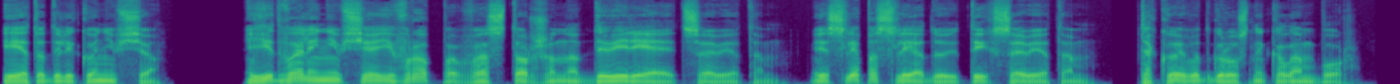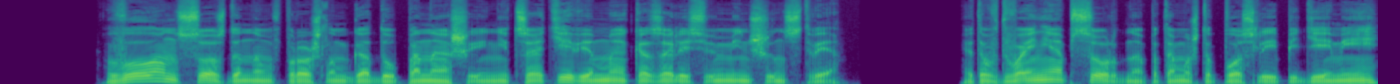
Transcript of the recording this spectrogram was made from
И это далеко не все. Едва ли не вся Европа восторженно доверяет Советам и слепо следует их советам. Такой вот грустный каламбур. В ООН, созданном в прошлом году по нашей инициативе, мы оказались в меньшинстве. Это вдвойне абсурдно, потому что после эпидемии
